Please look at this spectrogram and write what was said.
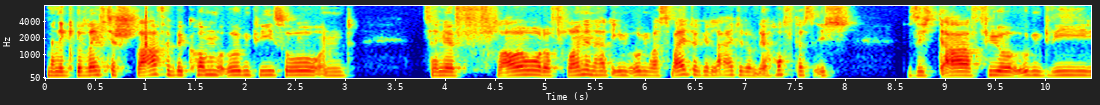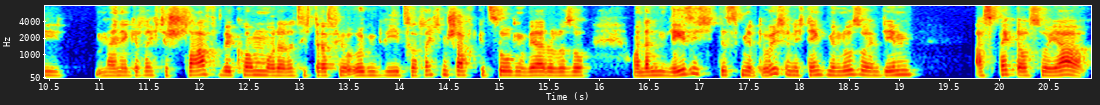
meine gerechte Strafe bekomme irgendwie so und seine Frau oder Freundin hat ihm irgendwas weitergeleitet und er hofft, dass ich, dass ich dafür irgendwie meine gerechte Strafe bekomme oder dass ich dafür irgendwie zur Rechenschaft gezogen werde oder so. Und dann lese ich das mir durch und ich denke mir nur so in dem Aspekt auch so, ja,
